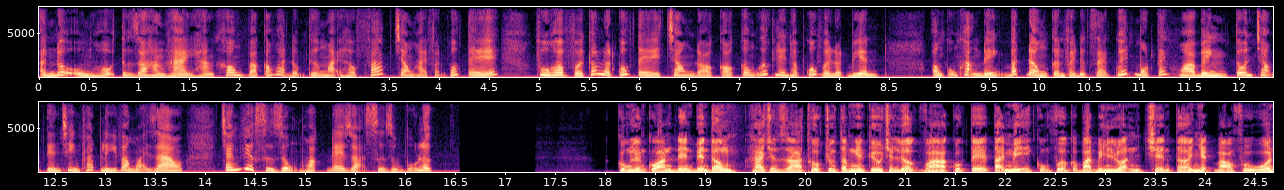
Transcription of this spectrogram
Ấn Độ ủng hộ tự do hàng hải, hàng không và các hoạt động thương mại hợp pháp trong hải phận quốc tế, phù hợp với các luật quốc tế, trong đó có Công ước Liên Hợp Quốc về luật biển. Ông cũng khẳng định bất đồng cần phải được giải quyết một cách hòa bình, tôn trọng tiến trình pháp lý và ngoại giao, tránh việc sử dụng hoặc đe dọa sử dụng vũ lực. Cũng liên quan đến Biển Đông, hai chuyên gia thuộc Trung tâm Nghiên cứu Chiến lược và Quốc tế tại Mỹ cũng vừa có bài bình luận trên tờ Nhật báo phố Wall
